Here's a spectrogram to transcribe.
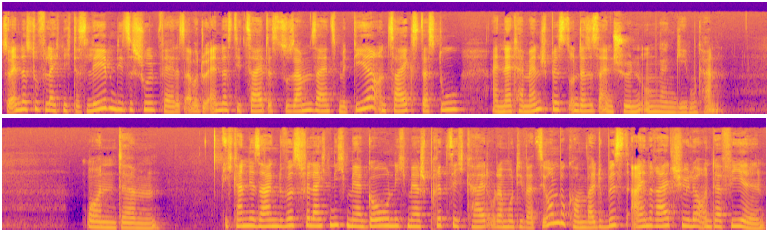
So änderst du vielleicht nicht das Leben dieses Schulpferdes, aber du änderst die Zeit des Zusammenseins mit dir und zeigst, dass du ein netter Mensch bist und dass es einen schönen Umgang geben kann. Und ähm, ich kann dir sagen, du wirst vielleicht nicht mehr Go, nicht mehr Spritzigkeit oder Motivation bekommen, weil du bist ein Reitschüler unter vielen.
